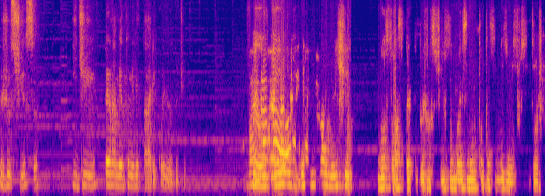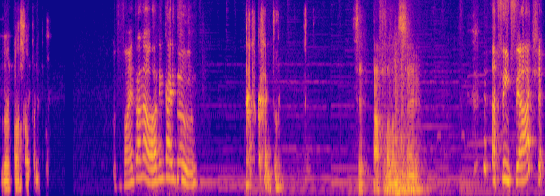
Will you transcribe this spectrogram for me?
justiça, e de treinamento militar e coisas do tipo. Vão entrar pra eu, ordem. Eu definitivamente gosto do aspecto da justiça, mas não tô pensando nos outros. Então acho que vai passar por enquanto. Vão entrar na ordem, Kaido. Kaido. Você tá falando sério? Assim, você acha?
